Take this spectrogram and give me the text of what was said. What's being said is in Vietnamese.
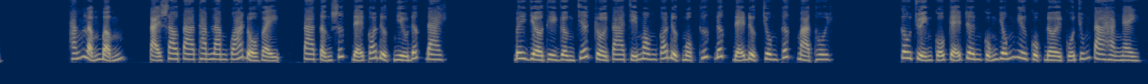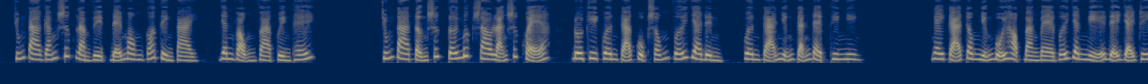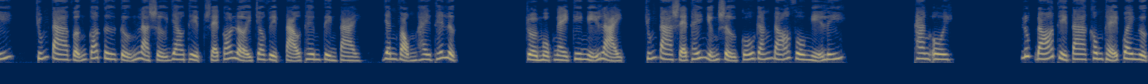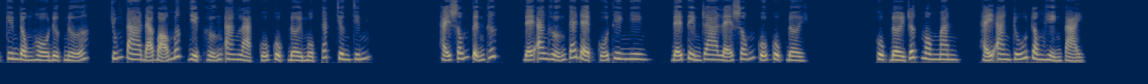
Hắn lẩm bẩm, tại sao ta tham lam quá độ vậy, ta tận sức để có được nhiều đất đai. Bây giờ thì gần chết rồi ta chỉ mong có được một thước đất để được chôn cất mà thôi. Câu chuyện cổ kể trên cũng giống như cuộc đời của chúng ta hàng ngày, chúng ta gắng sức làm việc để mong có tiền tài, danh vọng và quyền thế. Chúng ta tận sức tới mức sao lãng sức khỏe, đôi khi quên cả cuộc sống với gia đình, quên cả những cảnh đẹp thiên nhiên. Ngay cả trong những buổi họp bàn bè với danh nghĩa để giải trí, chúng ta vẫn có tư tưởng là sự giao thiệp sẽ có lợi cho việc tạo thêm tiền tài, danh vọng hay thế lực. Rồi một ngày kia nghĩ lại, chúng ta sẽ thấy những sự cố gắng đó vô nghĩa lý. Than ôi! Lúc đó thì ta không thể quay ngược kim đồng hồ được nữa, chúng ta đã bỏ mất dịp hưởng an lạc của cuộc đời một cách chân chính. Hãy sống tỉnh thức, để an hưởng cái đẹp của thiên nhiên, để tìm ra lẽ sống của cuộc đời. Cuộc đời rất mong manh, hãy an trú trong hiện tại.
